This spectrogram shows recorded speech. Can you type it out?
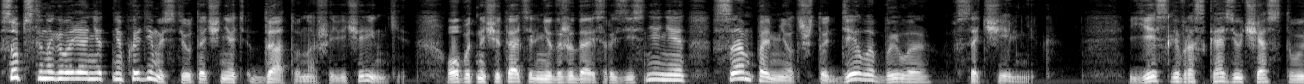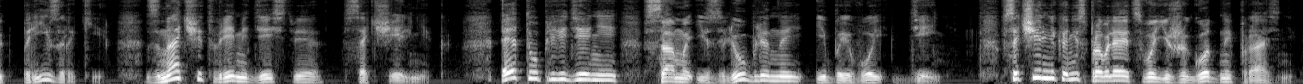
Собственно говоря, нет необходимости уточнять дату нашей вечеринки. Опытный читатель, не дожидаясь разъяснения, сам поймет, что дело было в сочельник. Если в рассказе участвуют призраки, значит время действия — сочельник. Это у привидений самый излюбленный и боевой день. В сочельник они справляют свой ежегодный праздник.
